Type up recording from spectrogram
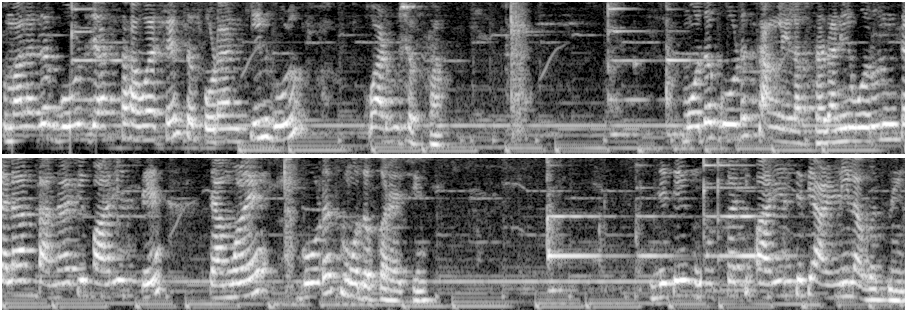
तुम्हाला जर गोड जास्त हवं असेल तर थोडा आणखीन गूळ वाढवू शकता. मोदक गोडच चांगले लागतात आणि वरून त्याला तांदळाची पारी असते त्यामुळे गोडच मोदक करायचे. म्हणजे ते मोदकाची पारी असते ती आळणी लागत नाही.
